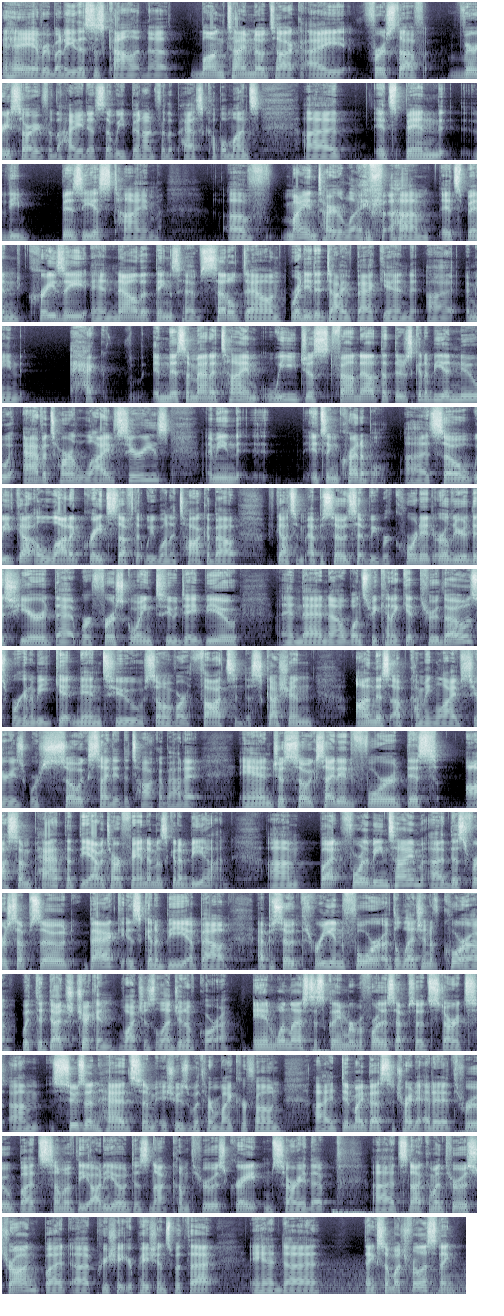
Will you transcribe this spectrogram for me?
Hey, everybody, this is Colin. Uh, long time no talk. I, first off, very sorry for the hiatus that we've been on for the past couple months. Uh, it's been the busiest time of my entire life. Um, it's been crazy, and now that things have settled down, ready to dive back in, uh, I mean, heck, in this amount of time, we just found out that there's going to be a new Avatar live series. I mean, it's incredible. Uh, so we've got a lot of great stuff that we want to talk about. We've got some episodes that we recorded earlier this year that we're first going to debut. And then uh, once we kind of get through those, we're going to be getting into some of our thoughts and discussion on this upcoming live series. We're so excited to talk about it and just so excited for this awesome path that the Avatar fandom is going to be on. Um, but for the meantime, uh, this first episode back is going to be about episode three and four of The Legend of Korra with the Dutch Chicken watches Legend of Korra. And one last disclaimer before this episode starts um, Susan had some issues with her microphone. I did my best to try to edit it through, but some of the audio does not come through as great. I'm sorry that uh, it's not coming through as strong, but uh, appreciate your patience with that. And uh, thanks so much for listening.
